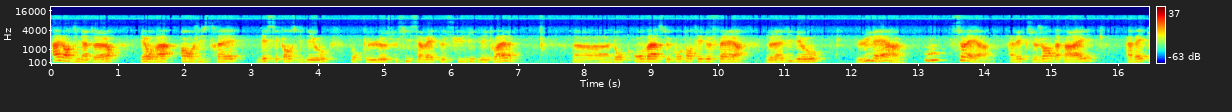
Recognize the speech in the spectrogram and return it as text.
à l'ordinateur et on va enregistrer des séquences vidéo. Donc le souci, ça va être le suivi de l'étoile. Euh, donc on va se contenter de faire de la vidéo lunaire ou solaire avec ce genre d'appareil, avec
